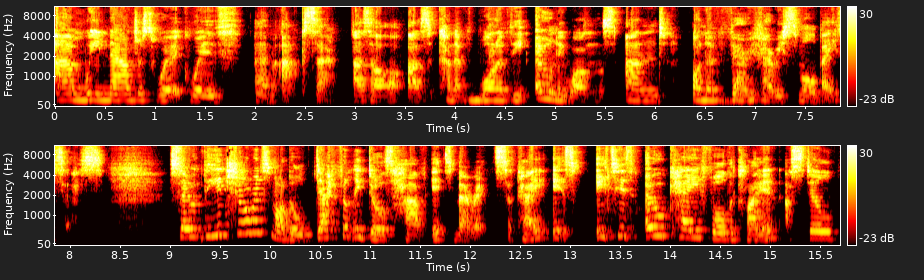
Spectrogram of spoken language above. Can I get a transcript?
and we now just work with um, AXA as our as kind of one of the only ones and on a very very small basis. So the insurance model definitely does have its merits, okay? It's it is okay for the client. I still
